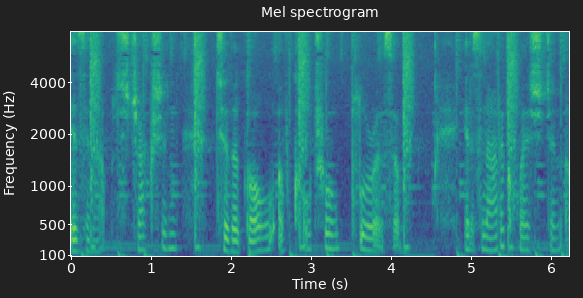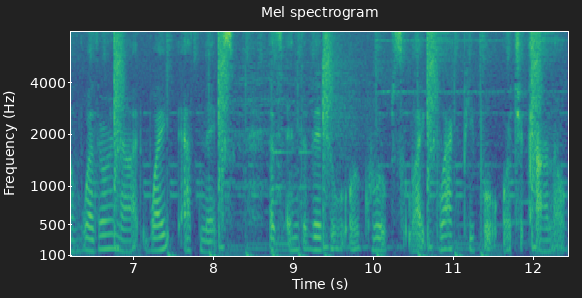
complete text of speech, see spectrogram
is an obstruction to the goal of cultural pluralism. It is not a question of whether or not white ethnics, as individual or groups like black people or Chicano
